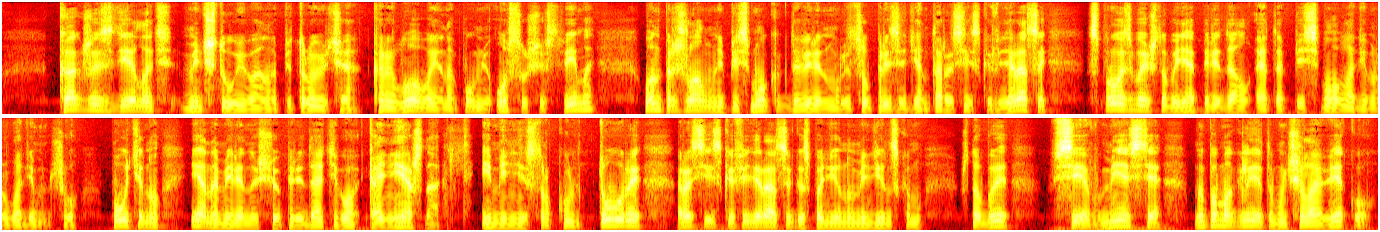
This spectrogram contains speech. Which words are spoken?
как же сделать мечту Ивана Петровича Крылова, я напомню, осуществимой? Он прислал мне письмо как доверенному лицу президента Российской Федерации с просьбой, чтобы я передал это письмо Владимиру Владимировичу Путину. Я намерен еще передать его, конечно, и министру культуры Российской Федерации господину Мединскому, чтобы все вместе мы помогли этому человеку,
